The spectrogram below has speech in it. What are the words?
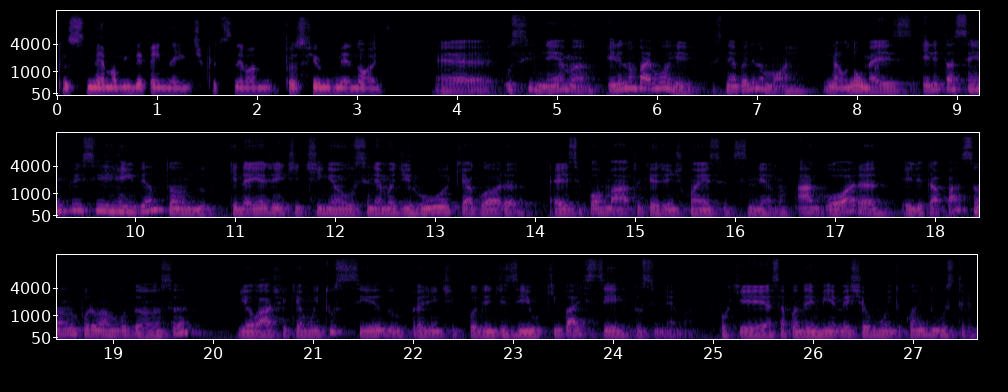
Para o cinema independente, para os filmes menores? É, o cinema, ele não vai morrer. O cinema, ele não morre. Não, nunca. Mas ele tá sempre se reinventando. Que nem a gente tinha o cinema de rua, que agora é esse formato que a gente conhece de cinema. Agora, ele tá passando por uma mudança. E eu acho que é muito cedo pra gente poder dizer o que vai ser do cinema. Porque essa pandemia mexeu muito com a indústria.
